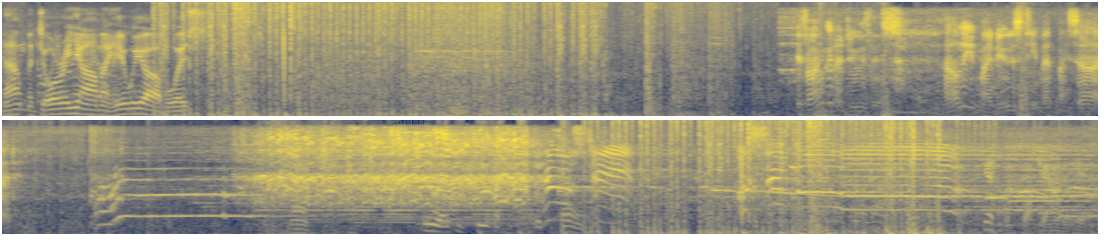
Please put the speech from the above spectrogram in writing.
Mount Midoriyama, here we are, boys. If I'm gonna do this, I'll need my news team at my side. Ooh, I can see the, the team! Assemble! Get the fuck out of here.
